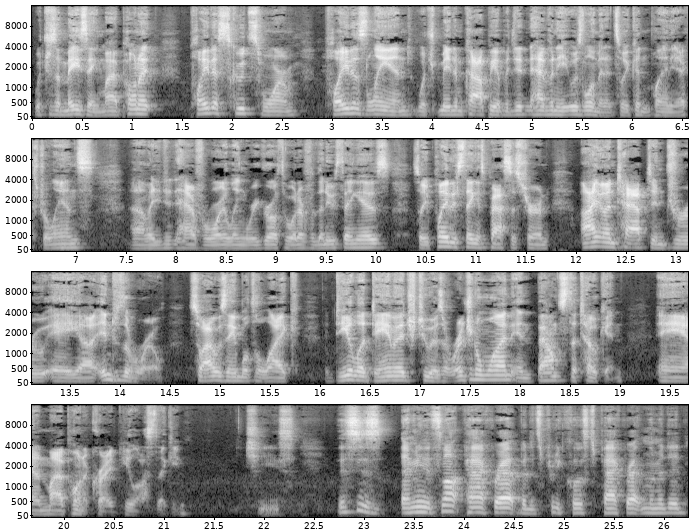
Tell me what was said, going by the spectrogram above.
which is amazing. My opponent played a Scute Swarm, played his land, which made him copy up. it, but didn't have any. It was limited, so he couldn't play any extra lands. Um, and he didn't have roiling regrowth or whatever the new thing is. So he played his thing his past his turn. I untapped and drew a uh, into the royal, so I was able to like deal a damage to his original one and bounce the token. And my opponent cried. He lost that game. Jeez. This is, I mean, it's not Pack Rat, but it's pretty close to Pack Rat Unlimited.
